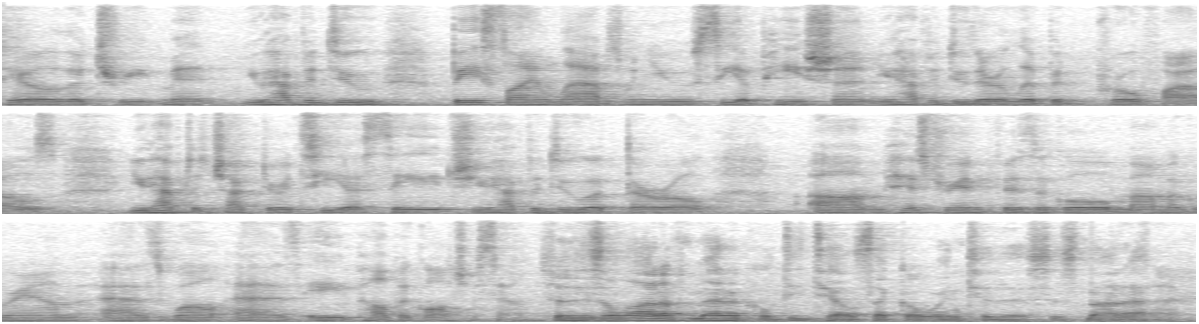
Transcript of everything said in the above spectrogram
tailor the treatment. You have to do baseline labs when you see a patient. You have to do their lipid profiles. You have to check their TSH. You have to do a thorough um, history and physical mammogram as well as a pelvic ultrasound. So there's a lot of medical details that go into this. It's not exactly. a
